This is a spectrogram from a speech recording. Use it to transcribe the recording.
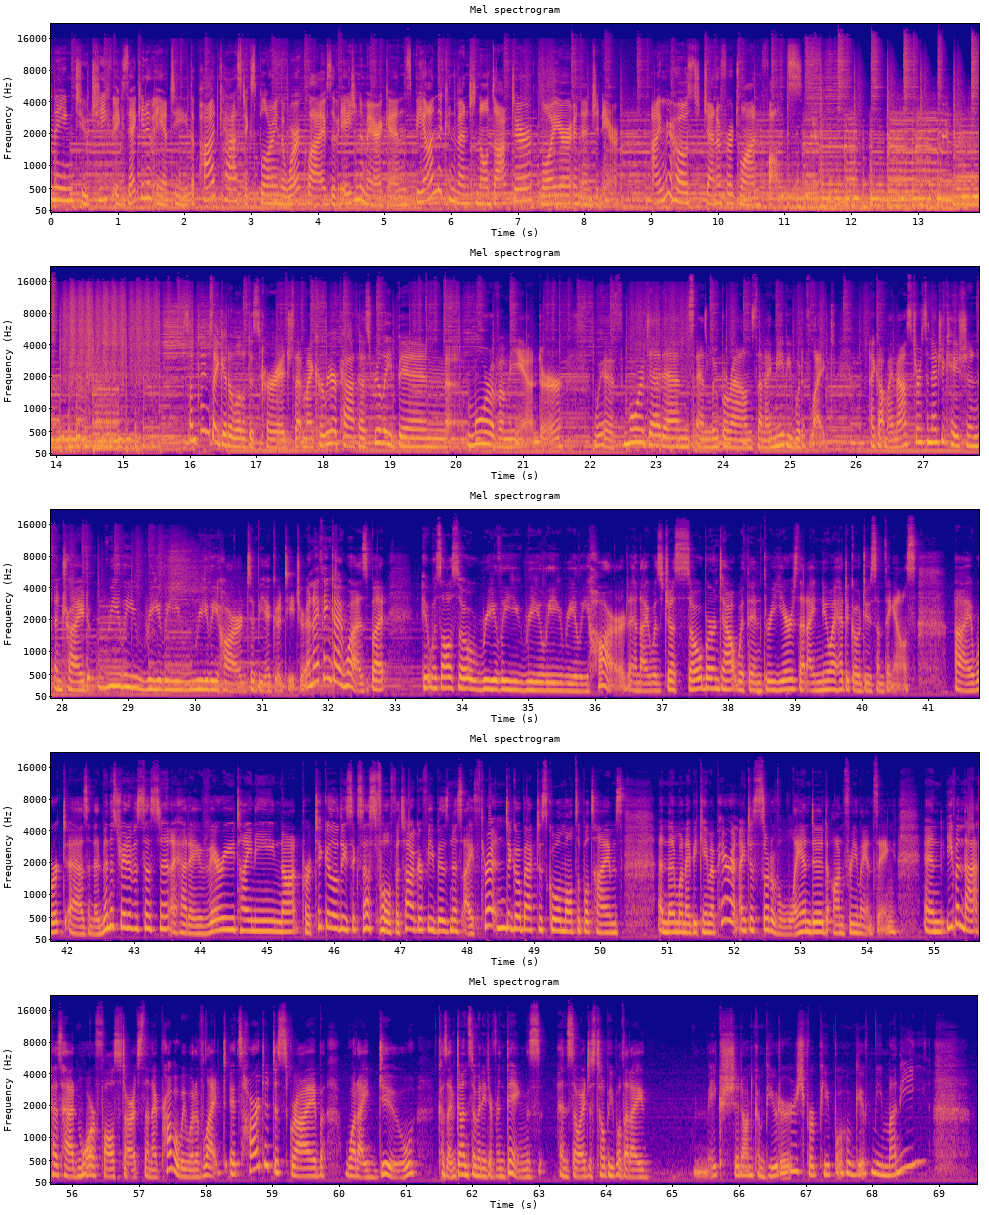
Listening to Chief Executive Auntie, the podcast exploring the work lives of Asian Americans beyond the conventional doctor, lawyer, and engineer. I'm your host, Jennifer Dwan Faltz. Sometimes I get a little discouraged that my career path has really been more of a meander with more dead ends and loop arounds than I maybe would have liked. I got my master's in education and tried really, really, really hard to be a good teacher. And I think I was, but it was also really, really, really hard. And I was just so burnt out within three years that I knew I had to go do something else. I worked as an administrative assistant. I had a very tiny, not particularly successful photography business. I threatened to go back to school multiple times. And then when I became a parent, I just sort of landed on freelancing. And even that has had more false starts than I probably would have liked. It's hard to describe what I do because I've done so many different things. And so I just tell people that I make shit on computers for people who give me money.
